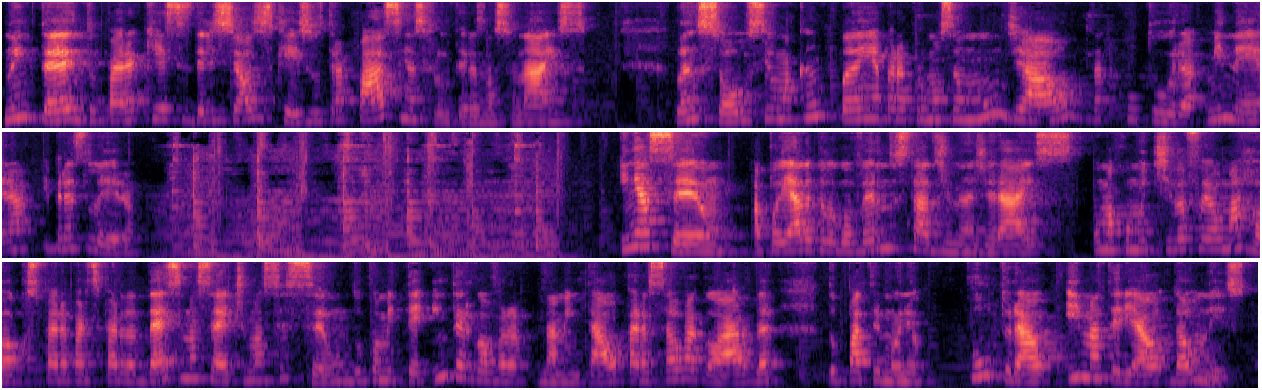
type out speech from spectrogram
No entanto, para que esses deliciosos queijos ultrapassem as fronteiras nacionais, lançou-se uma campanha para a promoção mundial da cultura mineira e brasileira. Em ação, apoiada pelo governo do estado de Minas Gerais, uma comitiva foi ao Marrocos para participar da 17ª sessão do Comitê Intergovernamental para a Salvaguarda do Patrimônio Cultural e Material da Unesco,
